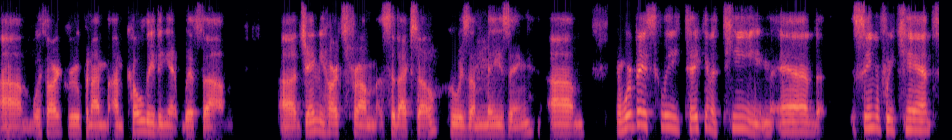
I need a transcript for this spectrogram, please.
um, with our group, and I'm I'm co-leading it with um, uh, Jamie Hartz from Sodexo, who is amazing. Um, and we're basically taking a team and seeing if we can't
